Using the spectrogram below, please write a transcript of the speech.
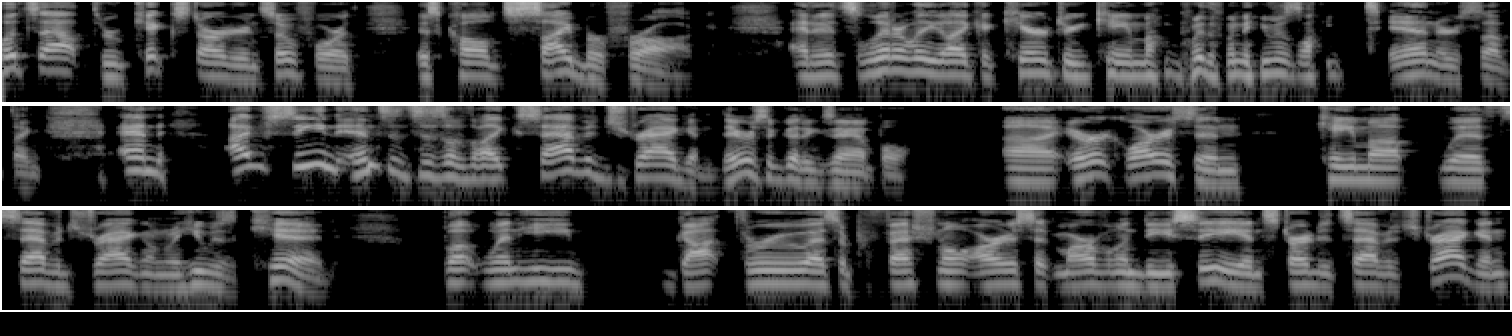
puts out through Kickstarter and so forth is called Cyber Frog. And it's literally like a character he came up with when he was like 10 or something. And I've seen instances of like Savage Dragon. There's a good example. Uh, Erik Larsen came up with Savage Dragon when he was a kid, but when he got through as a professional artist at Marvel and DC and started Savage Dragon,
